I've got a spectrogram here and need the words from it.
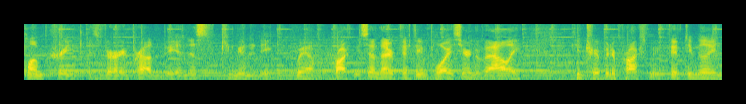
Plum Creek is very proud to be in this community. We have approximately 750 employees here in the valley, contribute approximately $50 million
